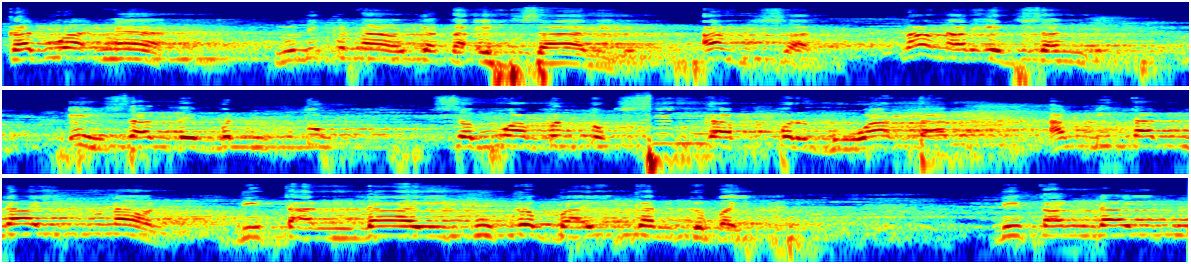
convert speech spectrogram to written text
Kedua na nu dikenal kata ihsan. Ahsan. Naon ari ihsan? Ihsan teh bentuk semua bentuk sikap perbuatan anu ditandai ku? Ditandai ku kebaikan-kebaikan. ditandai ku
